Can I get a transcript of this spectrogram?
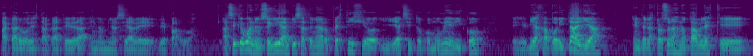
a cargo de esta cátedra en la Universidad de, Padua. Así que bueno, enseguida empieza a tener prestigio y éxito como médico, eh, viaja por Italia, entre las personas notables que,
